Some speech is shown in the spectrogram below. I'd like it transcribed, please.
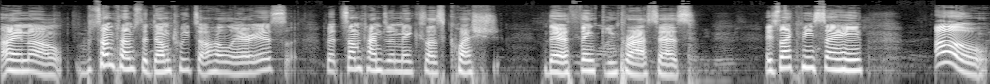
I know. Sometimes the dumb tweets are hilarious, but sometimes it makes us question their thinking process. It's like me saying, oh,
